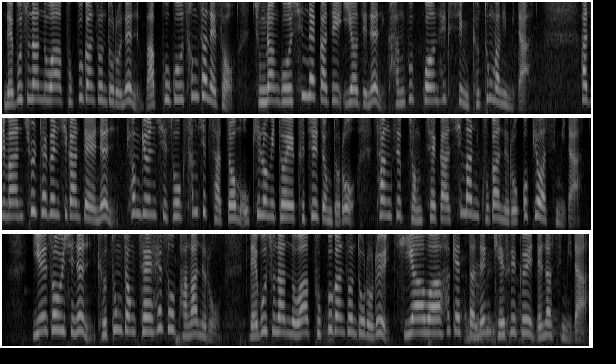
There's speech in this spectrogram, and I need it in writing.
내부순환로와 북부간선도로는 마포구 성산에서 중랑구 신내까지 이어지는 강북권 핵심 교통망입니다. 하지만 출퇴근 시간대에는 평균 시속 34.5km에 그칠 정도로 상습 정체가 심한 구간으로 꼽혀왔습니다. 이에 서울시는 교통정체 해소 방안으로 내부순환로와 북부간선도로를 지하화하겠다는 계획을 내놨습니다.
